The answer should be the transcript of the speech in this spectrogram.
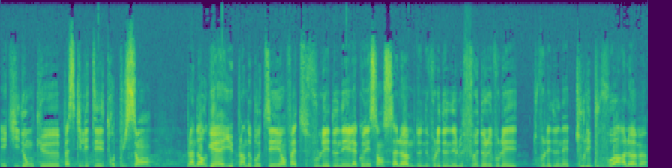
et qui donc, euh, parce qu'il était trop puissant, plein d'orgueil, plein de beauté, en fait, voulait donner la connaissance à l'homme, voulait donner le feu, voulait, voulait donner tous les pouvoirs à l'homme,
